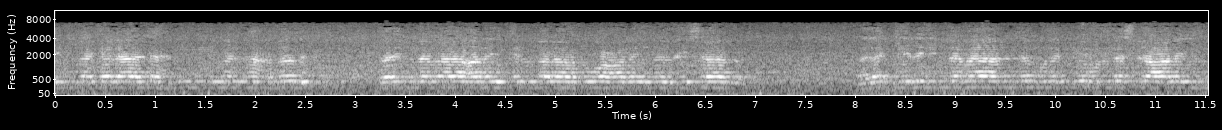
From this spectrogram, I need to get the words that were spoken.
إنك لا تهدي من أحببت. فإنما عليك البلاغ وعلينا الحساب. فذكر إنما أنت مذكر لست عليهم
